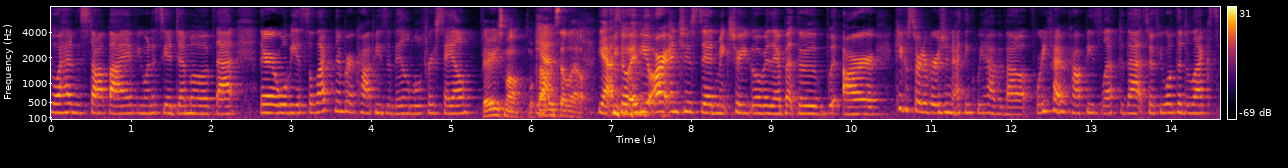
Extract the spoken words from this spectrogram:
go ahead and stop by if you want to see a demo of that. There will be a select number of copies available for sale. Very small. We'll probably Yeah. sell out. Yeah, so if you are interested, make sure you go over there. But the our Kickstarter version, I think we have about 45 copies left of that. So if you want the deluxe,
